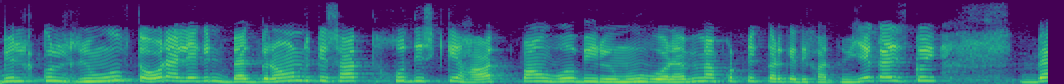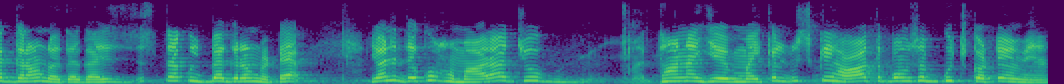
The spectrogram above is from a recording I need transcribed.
बिल्कुल रिमूव तो हो रहा है, लेकिन बैकग्राउंड के साथ खुद इसके हाथ पाँव वो भी रिमूव हो रहा है। अभी मैं आपको टिक करके दिखाती हूँ। ये गाइस कोई बैकग्राउंड होता है गाइस इस तरह कोई बैकग्राउंड होता है। यानी देखो हमारा जो था ना ये माइकल उसके हाथ पाँव सब कुछ कटे हुए हैं।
